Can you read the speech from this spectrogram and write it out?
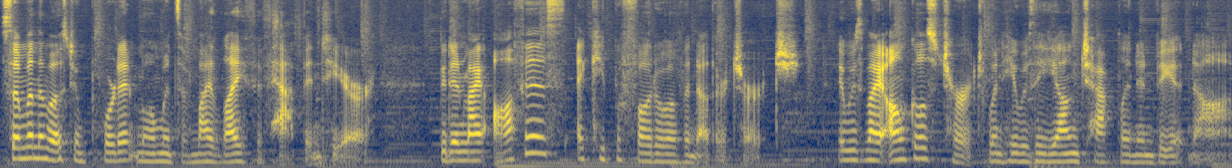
Some of the most important moments of my life have happened here. But in my office, I keep a photo of another church. It was my uncle's church when he was a young chaplain in Vietnam,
